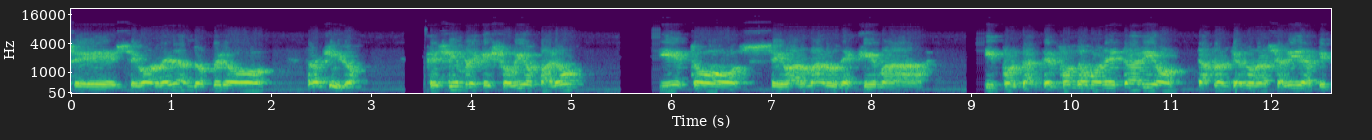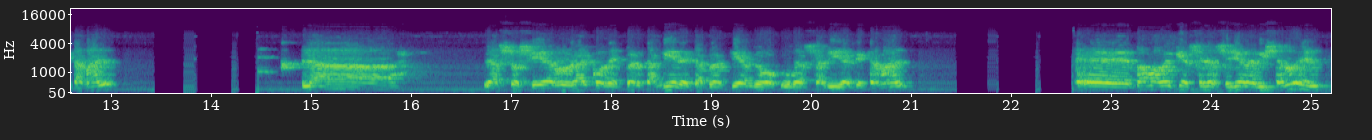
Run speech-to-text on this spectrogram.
se, se va ordenando, pero tranquilo, que siempre que llovió paró y esto se va a armar un esquema importante. El Fondo Monetario está planteando una salida que está mal. La, la sociedad rural con expert también está planteando una salida que está mal. Eh, vamos a ver qué hace la señora Villarruel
